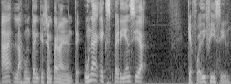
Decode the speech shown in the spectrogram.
a la Junta de Inscripción Permanente. Una experiencia que fue difícil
